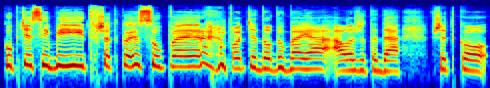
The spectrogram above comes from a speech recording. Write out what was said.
kúpte si byt, všetko je super, poďte do Dubaja, ale že teda všetko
